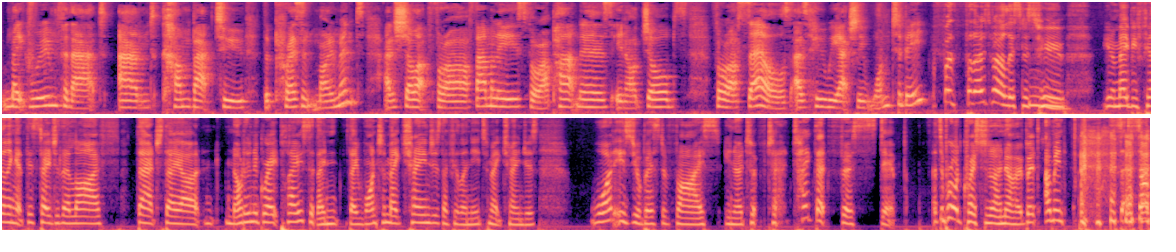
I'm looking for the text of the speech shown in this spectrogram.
make room for that and come back to the present moment and show up for our families, for our partners, in our jobs, for ourselves as who we actually want to be. For, for those of our listeners mm. who, you know, may be feeling at this stage of their life that they are not in a great place, that they they want to make changes, they feel they need to make changes what is your best advice, you know, to, to take that first step? That's a broad question, I know, but I mean, some,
